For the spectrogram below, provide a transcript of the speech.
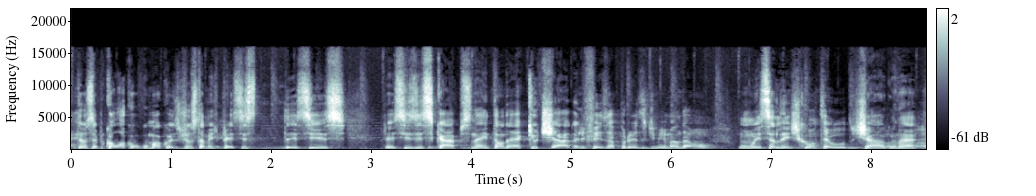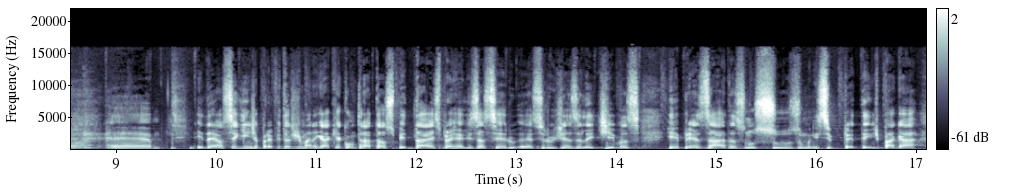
Então eu sempre coloco alguma coisa justamente para esses, esses para esses escapes, né? Então daí aqui o Thiago ele fez a proeza de me mandar um, um excelente conteúdo, Thiago, né? É, e daí é o seguinte, a Prefeitura de Maringá quer contratar hospitais para realizar eh, cirurgias eletivas represadas no SUS. O município pretende pagar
